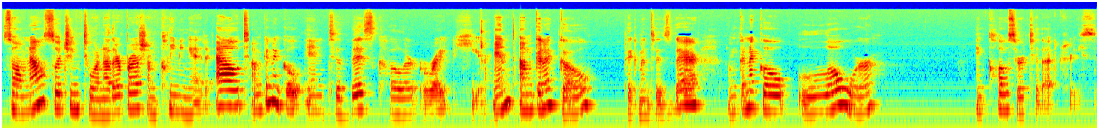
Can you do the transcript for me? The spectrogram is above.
So I'm now switching to another brush. I'm cleaning it out. I'm gonna go into this color right here. And I'm gonna go, pigment is there, I'm gonna go lower and closer to that crease.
